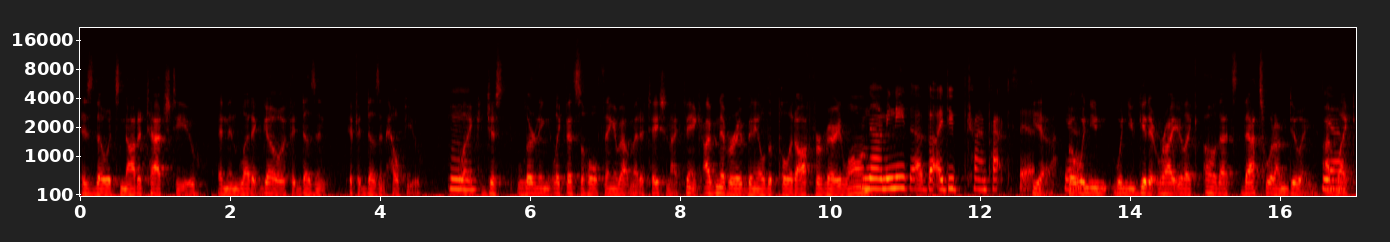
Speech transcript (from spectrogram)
as though it's not attached to you and then let it go if it doesn't if it doesn't help you Mm. like just learning like that's the whole thing about meditation i think i've never been able to pull it off for very long no, me neither, but I do try and practice it. yeah. Yeah. but when you when you get it right you're like oh that's that's what i'm doing i'm like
